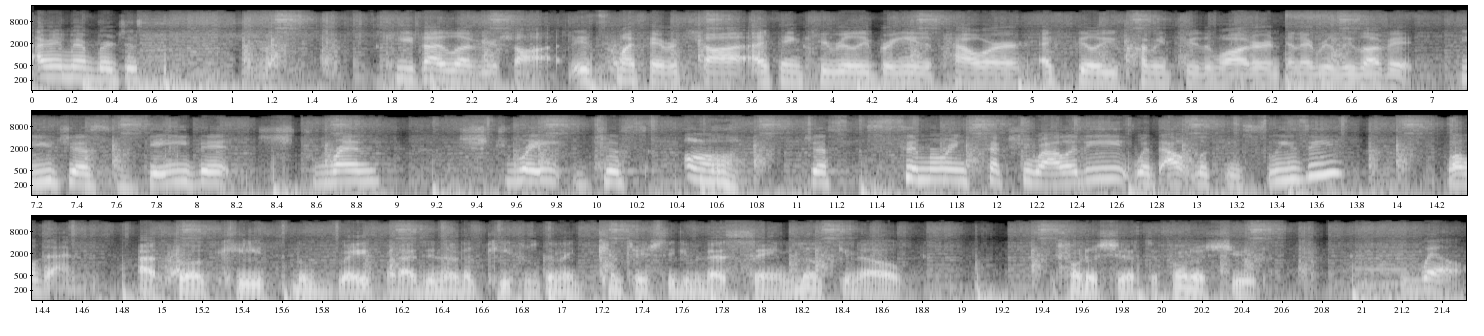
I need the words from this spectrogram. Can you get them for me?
I remember just Keith, I love your shot. It's my favorite shot. I think you're really bringing the power. I feel you coming through the water, and I really love it. you just gave it strength, straight, just uh, just simmering sexuality without looking sleazy. Well done. I thought Keith looked great, but I didn't know that Keith was going to continuously give me that same look, you know, photo shoot after photo shoot. Will.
